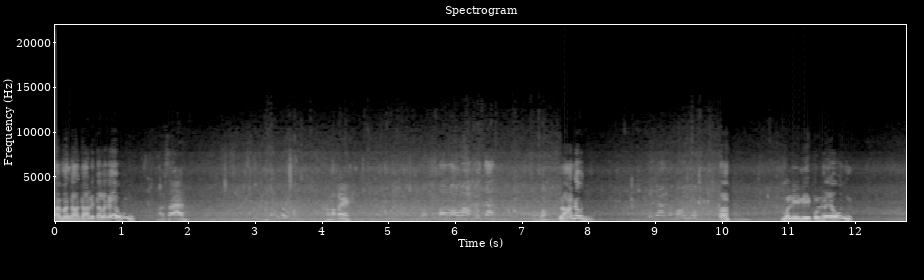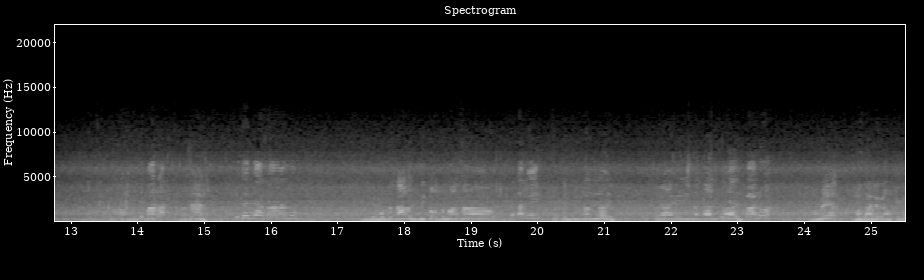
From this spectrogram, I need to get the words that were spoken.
Ay, mandadali talaga yun. Nasaan? Malaki. Aba, Nanod. Ah, malilipol na yun. nasaan? Hindi mo natakal dito ka dumasa sa tibig na rin eh. Kaya eh, natali ka. Mamaya, madali lang ang.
